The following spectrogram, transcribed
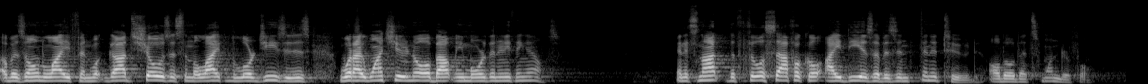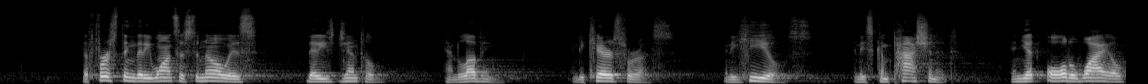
of his own life. And what God shows us in the life of the Lord Jesus is what I want you to know about me more than anything else. And it's not the philosophical ideas of his infinitude, although that's wonderful. The first thing that he wants us to know is that he's gentle and loving, and he cares for us, and he heals, and he's compassionate, and yet all the while,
